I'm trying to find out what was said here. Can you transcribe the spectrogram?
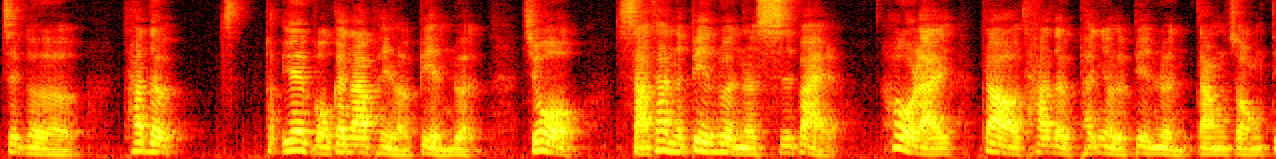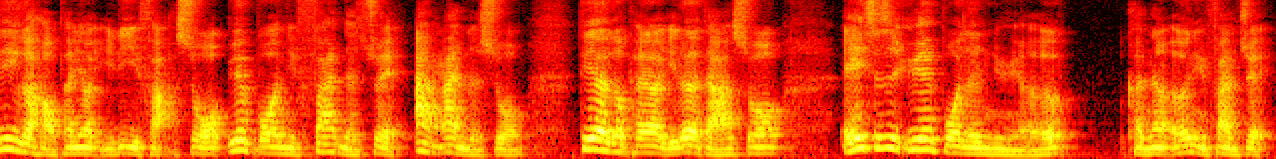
这个他的约伯跟他朋友辩论，结果撒旦的辩论呢失败了。后来到他的朋友的辩论当中，第一个好朋友以利法说：“约伯，你犯了罪。”暗暗的说。第二个朋友以勒达说：“诶，这是约伯的女儿，可能儿女犯罪，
